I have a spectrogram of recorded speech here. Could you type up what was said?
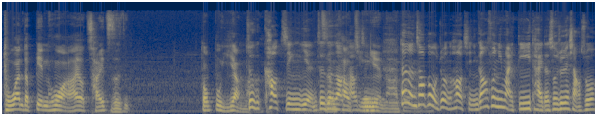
图案的变化还有材质都不一样嘛。就靠经验，这真的要靠经经验啊但人超哥，我就很好奇，你刚刚说你买第一台的时候就在想说，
